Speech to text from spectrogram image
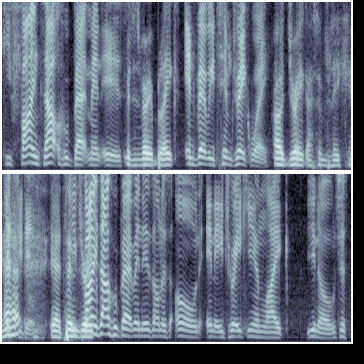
He finds out who Batman is Which is very Blake. in very Tim Drake way. Oh, Drake. I said Blake. Yes, you did. yeah, Tim Drake. he Drake. finds out who Batman is on his own in a Drakean like you know just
